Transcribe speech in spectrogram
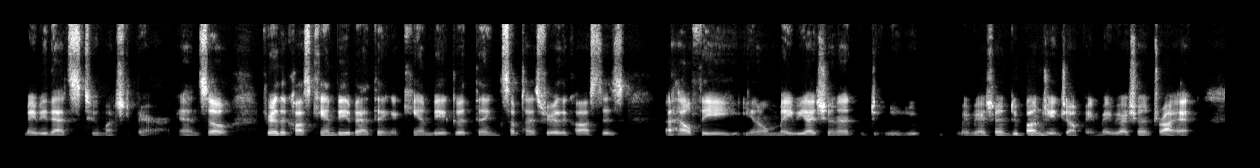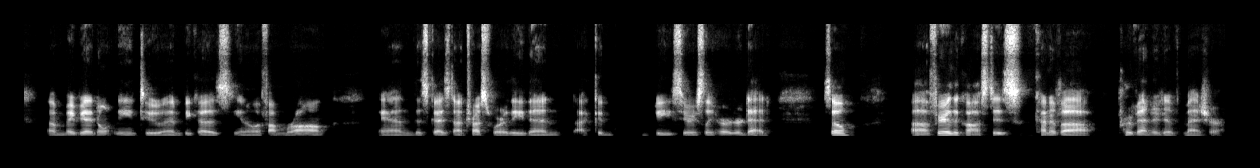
Maybe that's too much to bear. And so, fear of the cost can be a bad thing. It can be a good thing. Sometimes fear of the cost is a healthy. You know, maybe I shouldn't. Do, maybe I shouldn't do bungee jumping. Maybe I shouldn't try it. Um, maybe I don't need to. And because you know, if I'm wrong and this guy's not trustworthy, then I could be seriously hurt or dead. So uh, fear of the cost is kind of a preventative measure.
